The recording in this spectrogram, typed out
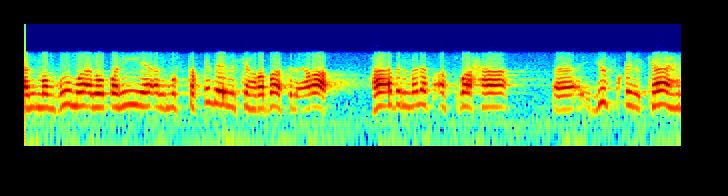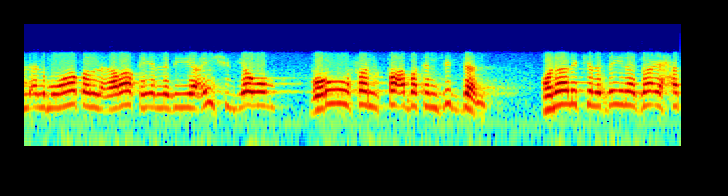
المنظومة الوطنية المستقلة للكهرباء في العراق. هذا الملف أصبح آه، يثقل كاهل المواطن العراقي الذي يعيش اليوم ظروفا صعبة جدا. هنالك لدينا جائحة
